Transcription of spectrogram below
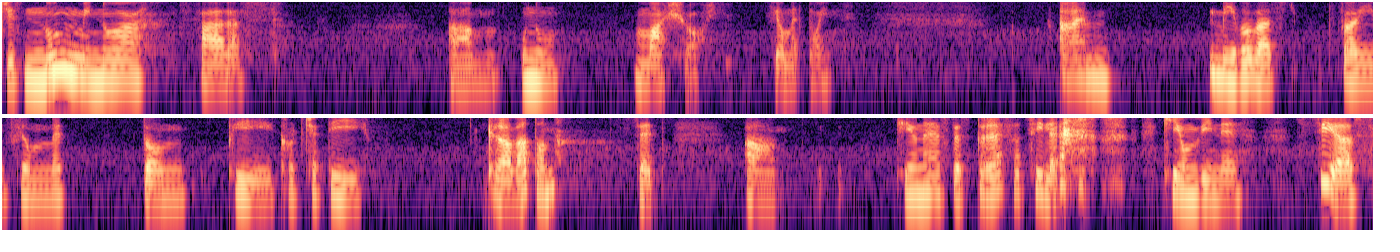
gis nun mi nur faras um, unum mashoi filmetoin. I'm mi volas fari filmeton pri croceti cravaton, sed uh, tio ne estes tre facile, kiom vi ne scias,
